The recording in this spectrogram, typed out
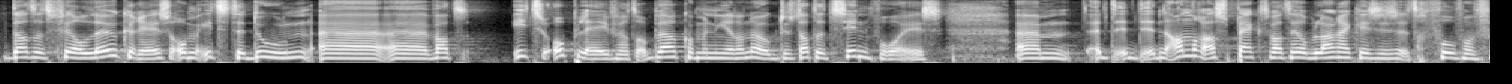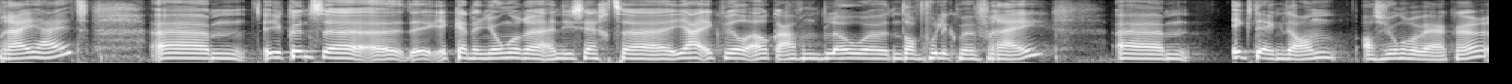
dat het veel leuker is om iets te doen eh, wat iets oplevert, op welke manier dan ook. Dus dat het zinvol is. Ehm, het, een ander aspect wat heel belangrijk is, is het gevoel van vrijheid. Ehm, je kunt, eh, eh, ik ken een jongere en die zegt, eh, ja, ik wil elke avond blowen, dan voel ik me vrij. Ehm, ik denk dan, als jongerenwerker,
